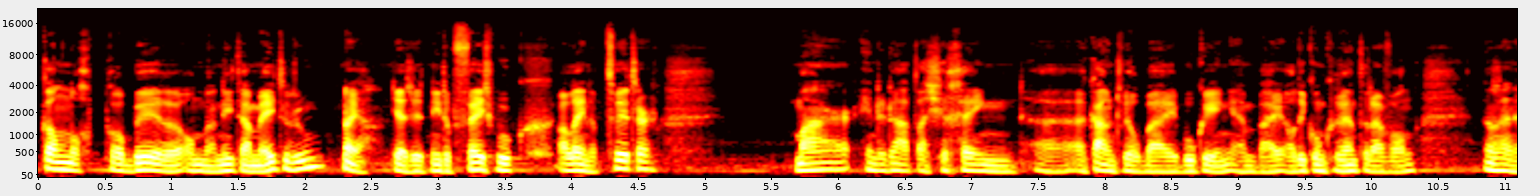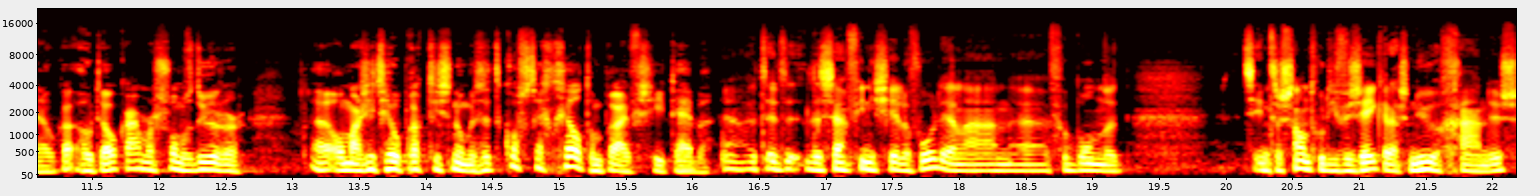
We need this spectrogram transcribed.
kan nog proberen om daar niet aan mee te doen. Nou ja, jij zit niet op Facebook, alleen op Twitter. Maar inderdaad, als je geen uh, account wil bij Booking en bij al die concurrenten daarvan, dan zijn ook hotelkamers soms duurder. Uh, om maar eens iets heel praktisch te noemen. Dus het kost echt geld om privacy te hebben. Ja, het, er zijn financiële voordelen aan uh, verbonden. Het is interessant hoe die verzekeraars nu gaan dus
